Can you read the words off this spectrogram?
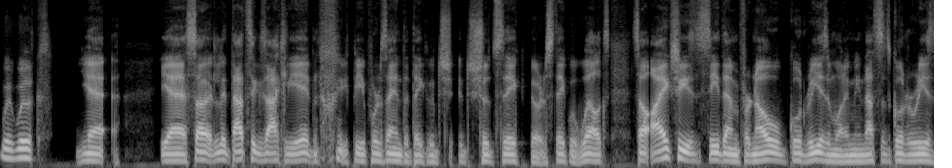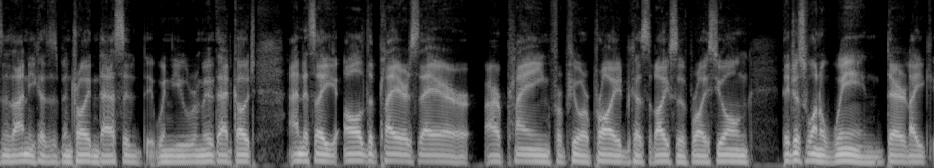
with Wilks. Yeah. Yeah, so that's exactly it. People are saying that they could should stick or stick with Wilks. So I actually see them for no good reason. But I mean, that's as good a reason as any because it's been tried and tested when you remove the head coach. And it's like all the players there are playing for pure pride because the likes of Bryce Young, they just want to win. They're like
